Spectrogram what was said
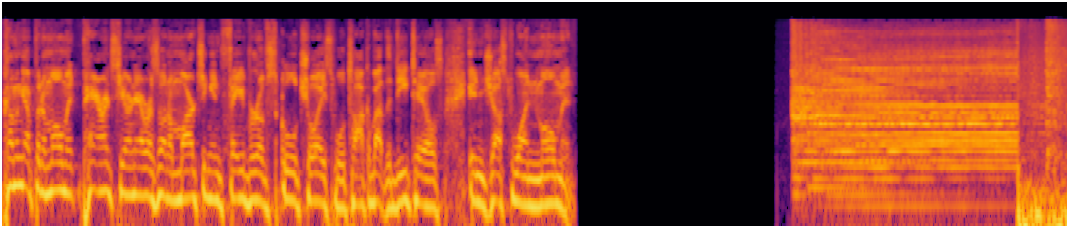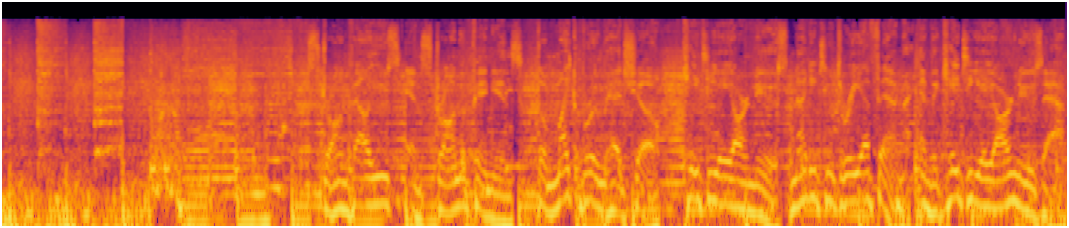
Coming up in a moment, parents here in Arizona marching in favor of school choice. We'll talk about the details in just one moment. Strong values and strong opinions. The Mike Broomhead Show. KTAR News, 92.3 FM, and the KTAR News app.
